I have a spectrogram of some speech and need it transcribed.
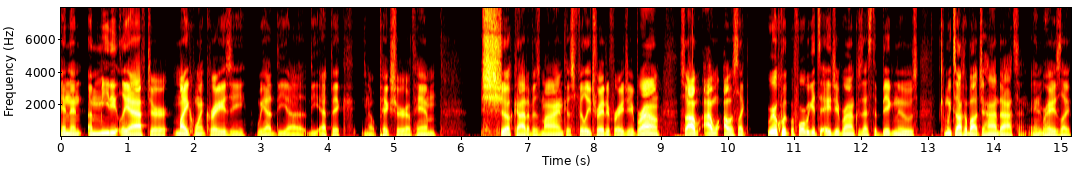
and then immediately after, Mike went crazy. We had the uh, the epic you know picture of him shook out of his mind because Philly traded for AJ Brown. So I, I, I was like, real quick before we get to AJ Brown because that's the big news. Can we talk about Jahan Dotson? And Ray's like,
